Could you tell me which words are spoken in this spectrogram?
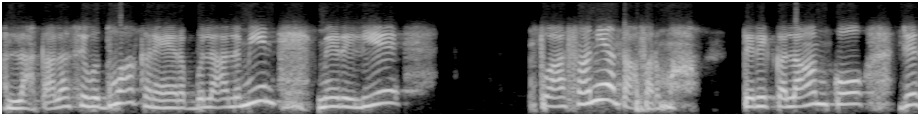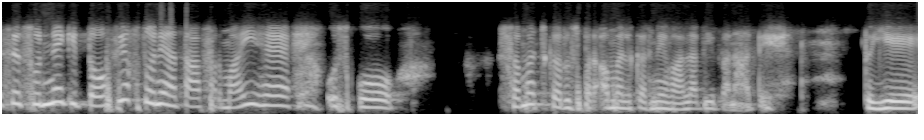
اللہ تعالیٰ سے وہ دعا کریں، رب العالمین میرے لیے تو آسانی عطا فرما۔ تیرے کلام کو جیسے سننے کی توفیق تو نے عطا فرمائی ہے، اس کو سمجھ کر اس پر عمل کرنے والا بھی بنا دے۔ تو یہ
